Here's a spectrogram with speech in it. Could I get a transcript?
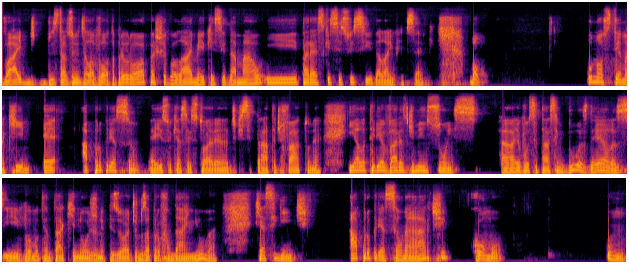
vai dos Estados Unidos, ela volta para a Europa, chegou lá e meio que se dá mal e parece que se suicida lá em 27. Bom, o nosso tema aqui é apropriação. É isso que essa história de que se trata de fato, né? E ela teria várias dimensões. uh, eu vou citar assim duas delas e vamos tentar aqui no, hoje no episódio nos aprofundar em uma, que é a seguinte: apropriação na arte como um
